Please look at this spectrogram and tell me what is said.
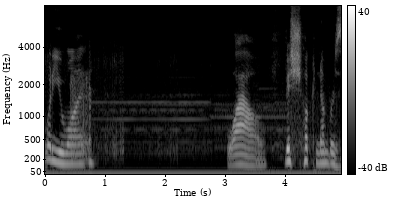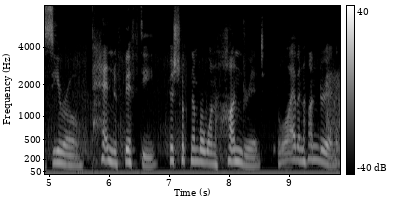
What do you want? Wow. Fish hook number 0. 1050. Fish hook number 100. 1100.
